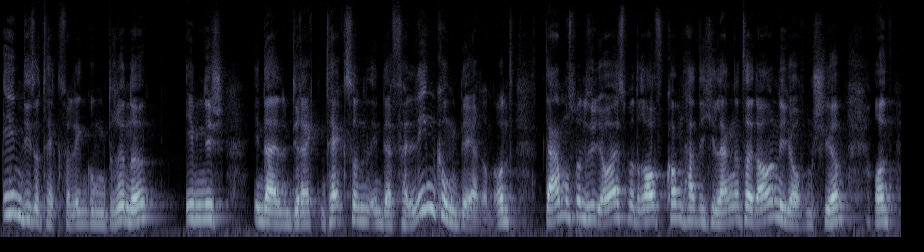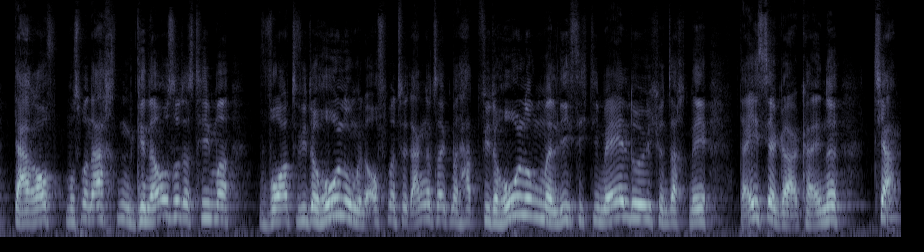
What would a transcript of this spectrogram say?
in dieser Textverlinkung drinne eben nicht in deinem direkten Text, sondern in der Verlinkung deren. Und da muss man natürlich auch erstmal drauf kommen, hatte ich lange Zeit auch nicht auf dem Schirm. Und darauf muss man achten. Genauso das Thema Wortwiederholungen. Oftmals wird angezeigt, man hat Wiederholungen, man liest sich die Mail durch und sagt, nee, da ist ja gar keine. Tja,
